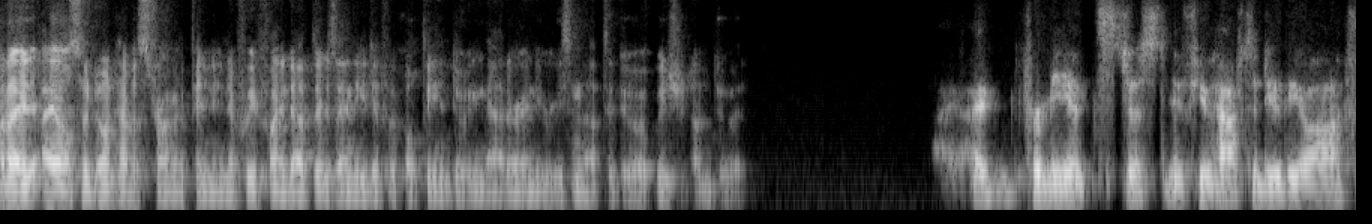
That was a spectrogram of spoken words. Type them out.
But I, I also don't have a strong opinion. If we find out there's any difficulty in doing that or any reason not to do it, we should undo it. I, I, for me, it's just if you have to do the auth,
